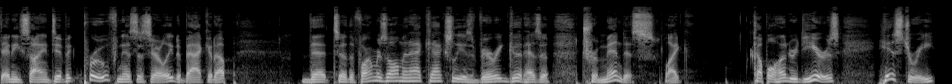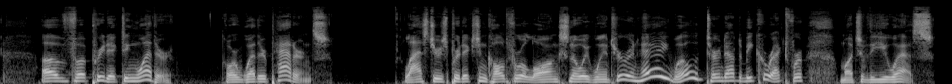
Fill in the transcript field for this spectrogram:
any scientific proof necessarily to back it up, that uh, the Farmer's Almanac actually is very good, has a tremendous, like, couple hundred years history of uh, predicting weather or weather patterns. Last year's prediction called for a long, snowy winter, and hey, well, it turned out to be correct for much of the U.S.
